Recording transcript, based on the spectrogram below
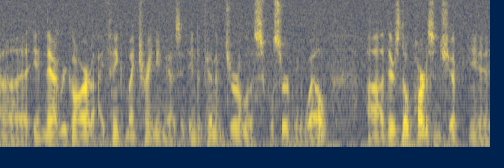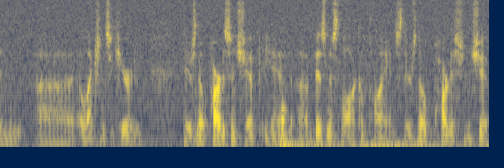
uh, in that regard, I think my training as an independent journalist will serve me well. Uh, there's no partisanship in uh, election security. There's no partisanship in uh, business law compliance. There's no partisanship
